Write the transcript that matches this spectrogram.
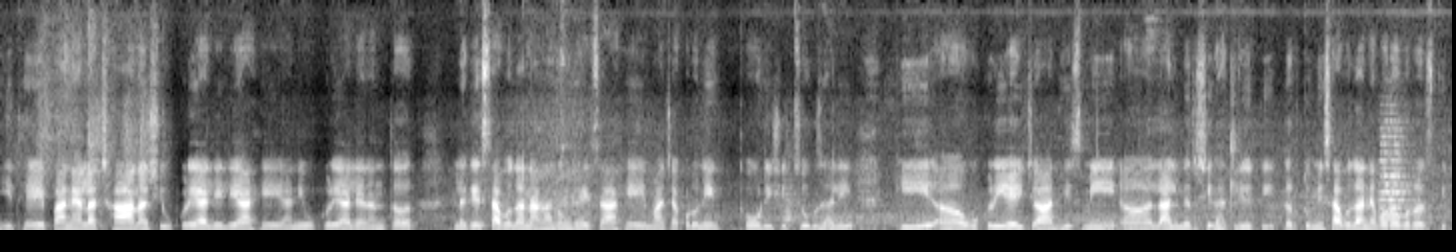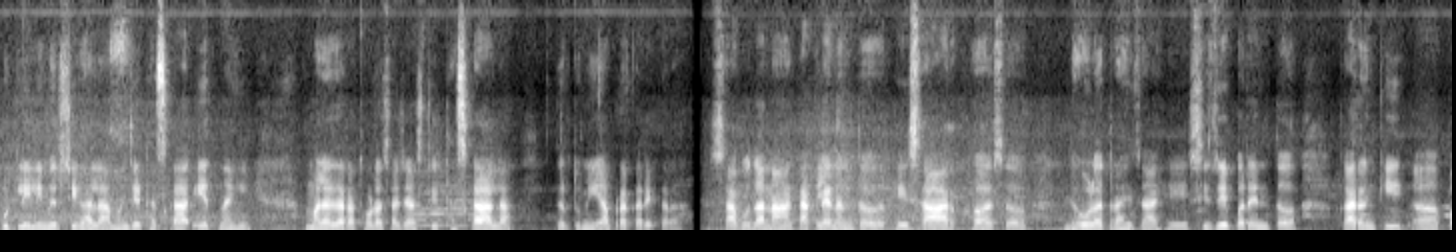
इथे पाण्याला छान अशी उकळी आलेली आहे आणि उकळी आल्यानंतर लगेच साबुदाणा घालून घ्यायचा आहे. माझ्याकडून एक थोडीशी चूक झाली की उकळी यायच्या आधीच मी लाल मिरची घातली होती. तर तुम्ही साबुदाण्याबरोबरच ती कुटलेली मिरची घाला म्हणजे ठसका येत नाही. मला जरा थोडासा जास्ती ठसका आला तर तुम्ही या प्रकारे करा. साबुदाणा टाकल्यानंतर हे सारखं असं ढवळत राहायचं आहे शिजेपर्यंत. कारण की प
